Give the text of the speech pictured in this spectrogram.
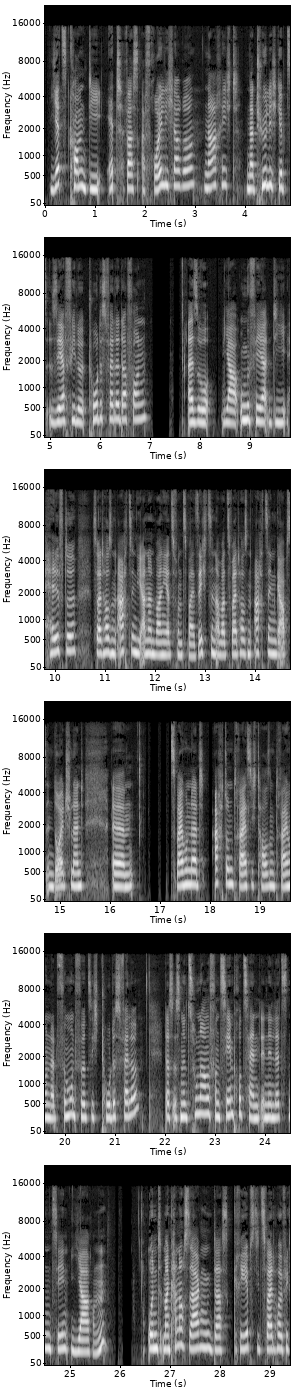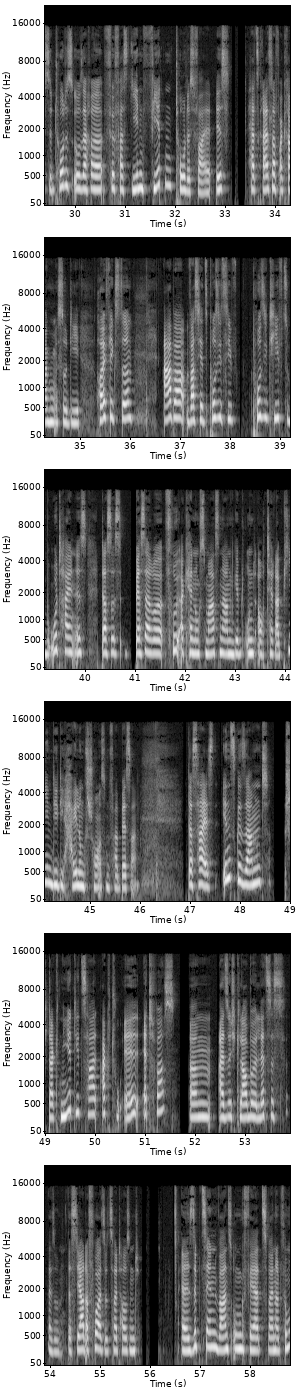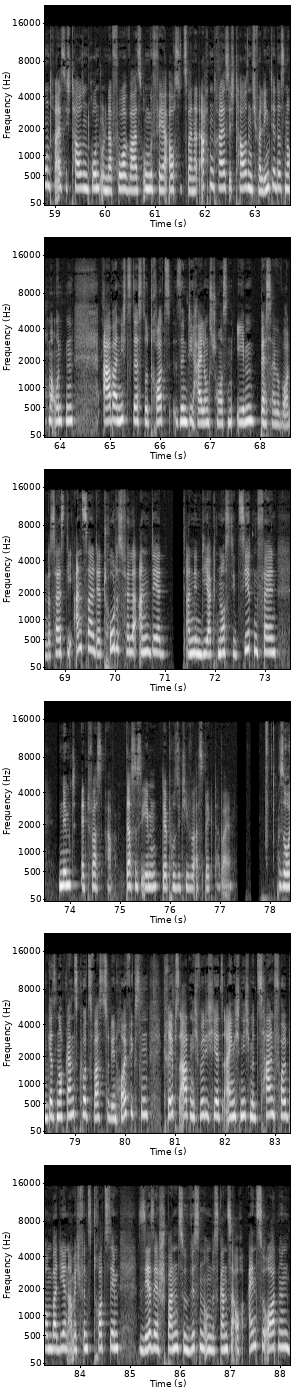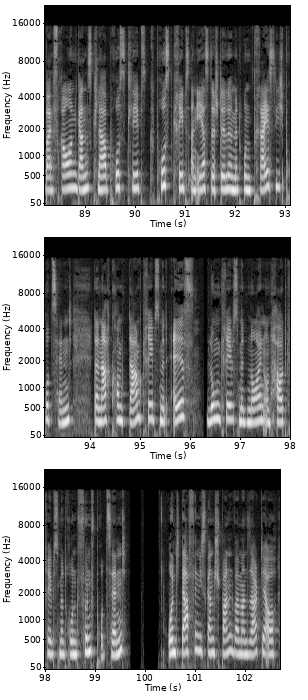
Jetzt kommt die etwas erfreulichere Nachricht. Natürlich gibt es sehr viele Todesfälle davon. Also ja ungefähr die Hälfte 2018, die anderen waren jetzt von 2016, aber 2018 gab es in Deutschland ähm, 238.345 Todesfälle. Das ist eine Zunahme von 10 Prozent in den letzten zehn Jahren. Und man kann auch sagen, dass Krebs die zweithäufigste Todesursache für fast jeden vierten Todesfall ist. Herz-Kreislauf-Erkrankung ist so die häufigste. Aber was jetzt positiv, positiv zu beurteilen ist, dass es bessere Früherkennungsmaßnahmen gibt und auch Therapien, die die Heilungschancen verbessern. Das heißt, insgesamt stagniert die Zahl aktuell etwas. Ähm, also ich glaube, letztes, also das Jahr davor, also 2000 17 waren es ungefähr 235.000 rund und davor war es ungefähr auch so 238.000. Ich verlinke dir das nochmal unten. Aber nichtsdestotrotz sind die Heilungschancen eben besser geworden. Das heißt, die Anzahl der Todesfälle an, der, an den diagnostizierten Fällen nimmt etwas ab. Das ist eben der positive Aspekt dabei. So, und jetzt noch ganz kurz was zu den häufigsten Krebsarten. Ich will dich hier jetzt eigentlich nicht mit Zahlen voll bombardieren, aber ich finde es trotzdem sehr, sehr spannend zu wissen, um das Ganze auch einzuordnen. Bei Frauen ganz klar Brustkrebs, Brustkrebs an erster Stelle mit rund 30 Prozent. Danach kommt Darmkrebs mit 11, Lungenkrebs mit 9 und Hautkrebs mit rund 5 Prozent. Und da finde ich es ganz spannend, weil man sagt ja auch,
